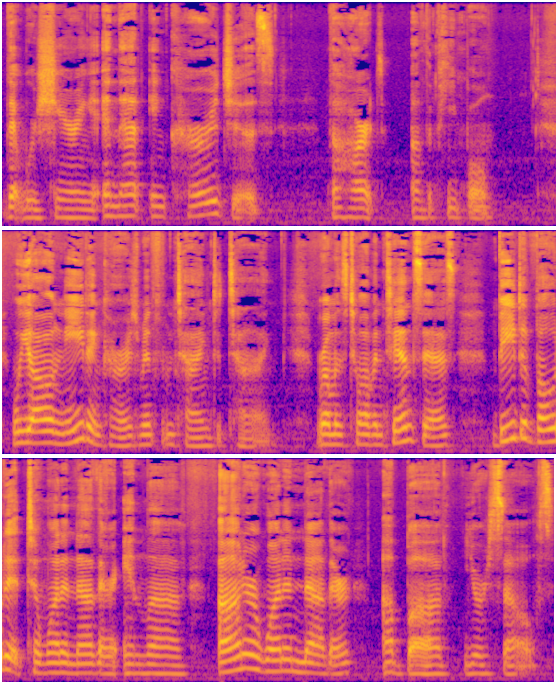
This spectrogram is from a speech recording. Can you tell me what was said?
that we're sharing, and that encourages the heart of the people. We all need encouragement from time to time. Romans 12 and 10 says, Be devoted to one another in love, honor one another above yourselves.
